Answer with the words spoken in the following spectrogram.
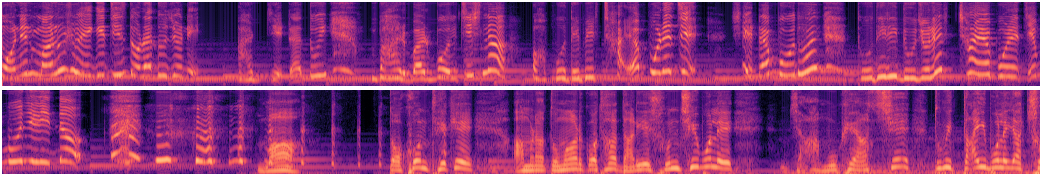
মনের মানুষ হয়ে গেছিস তোরা দুজনে। আর যেটা তুই বারবার বলছিস না, অপদেবের ছায়া পড়েছে, সেটা বোধ হয় তোদেরই দুজনের ছায়া পড়েছে, বুঝলি তো? মা, তখন থেকে আমরা তোমার কথা দাঁড়িয়ে শুনছি বলে যা মুখে আসছে তুমি তাই বলে যাচ্ছ।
